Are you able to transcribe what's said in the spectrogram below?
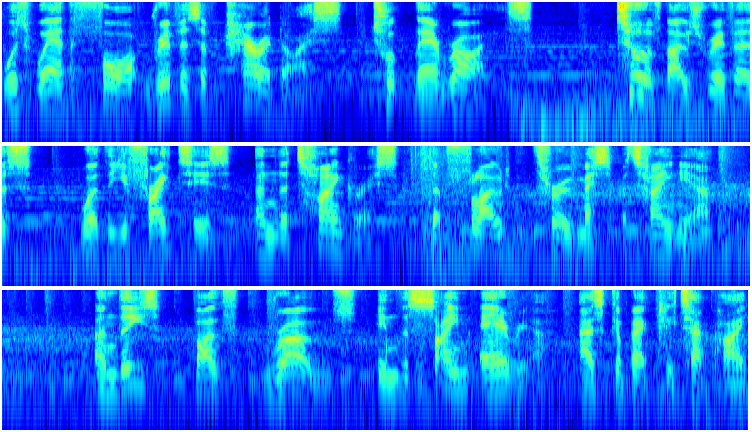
was where the four rivers of paradise took their rise. Two of those rivers were the Euphrates and the Tigris that flowed through Mesopotamia. And these both rose in the same area as Göbekli Tepe.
